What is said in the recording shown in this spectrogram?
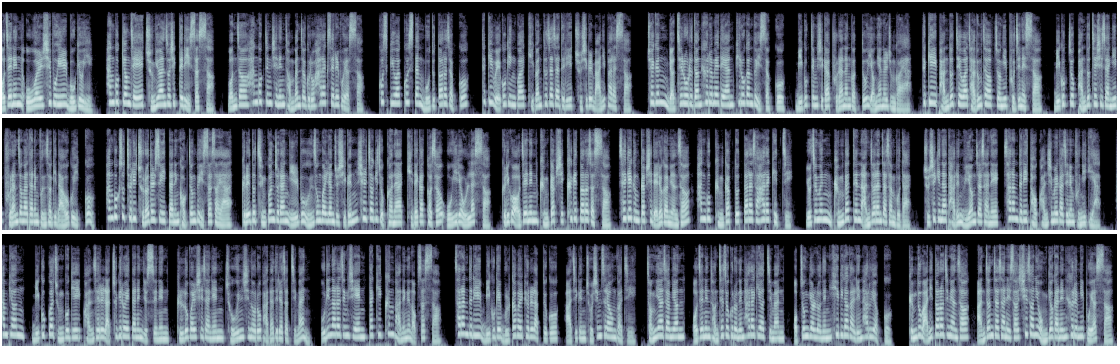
어제는 5월 15일 목요일 한국 경제에 중요한 소식들이 있었어. 먼저 한국 증시는 전반적으로 하락세를 보였어. 코스피와 코스닥 모두 떨어졌고 특히 외국인과 기관 투자자들이 주식을 많이 팔았어. 최근 며칠 오르던 흐름에 대한 피로감도 있었고 미국 증시가 불안한 것도 영향을 준 거야. 특히 반도체와 자동차 업종이 부진했어. 미국 쪽 반도체 시장이 불안정하다는 분석이 나오고 있고 한국 수출이 줄어들 수 있다는 걱정도 있어서야. 그래도 증권주랑 일부 운송 관련 주식은 실적이 좋거나 기대가 커서 오히려 올랐어. 그리고 어제는 금값이 크게 떨어졌어. 세계 금값이 내려가면서 한국 금값도 따라서 하락했지. 요즘은 금 같은 안전한 자산보다 주식이나 다른 위험 자산에 사람들이 더 관심을 가지는 분위기야. 한편 미국과 중국이 관세를 낮추기로 했다는 뉴스는 글로벌 시장엔 좋은 신호로 받아들여졌지만 우리나라 증시엔 딱히 큰 반응은 없었어. 사람들이 미국의 물가 발표를 앞두고 아직은 조심스러운 거지. 정리하자면 어제는 전체적으로는 하락이었지만 업종별로는 희비가 갈린 하루였고 금도 많이 떨어지면서 안전자산에서 시선이 옮겨가는 흐름이 보였어.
